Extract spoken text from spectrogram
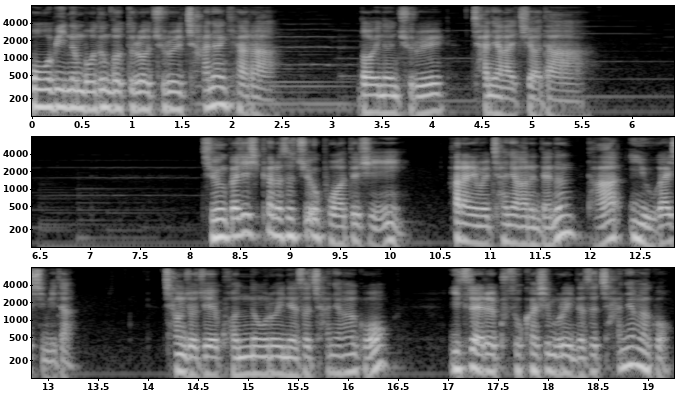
호흡이 있는 모든 것들로 주를 찬양케 하라. 너희는 주를 찬양할지어다. 지금까지 시편에서 쭉 보았듯이 하나님을 찬양하는 데는 다 이유가 있습니다. 창조주의 권능으로 인해서 찬양하고 이스라엘을 구속하심으로 인해서 찬양하고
